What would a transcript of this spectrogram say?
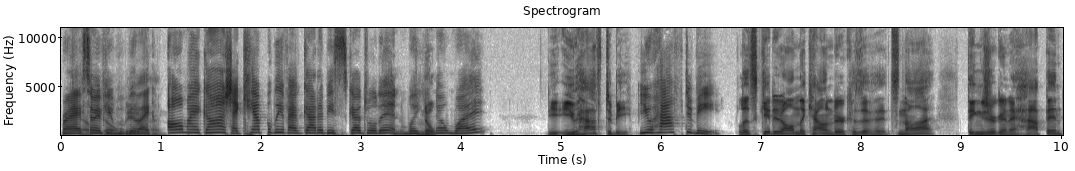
Right? I have Yep, so many people be be like, offended. oh my gosh, I can't believe I've got to be scheduled in. Well, you know what? You, you have to be. You have to be. Let's get it on the calendar because if it's not, things are going to happen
